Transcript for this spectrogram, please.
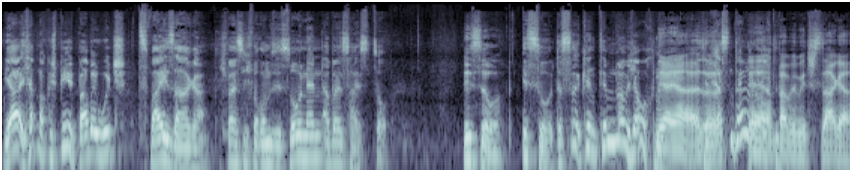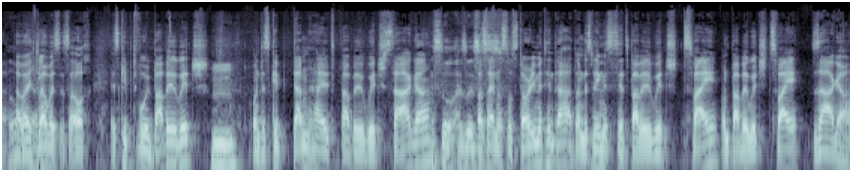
ja, ich habe noch gespielt. Bubble Witch 2 Saga. Ich weiß nicht, warum sie es so nennen, aber es heißt so. Ist so. Ist so. Das äh, kennt Tim, glaube ich, auch. Ne? Ja, ja, also. Den ersten Teil oder Ja, auch den- Bubble Witch Saga. Oh, Aber ich ja. glaube, es ist auch, es gibt wohl Bubble Witch und es gibt dann halt Bubble Witch Saga. Ach so, also es was ist- halt noch so Story mit hinter hat und deswegen ist es jetzt Bubble Witch 2 und Bubble Witch 2 Saga.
